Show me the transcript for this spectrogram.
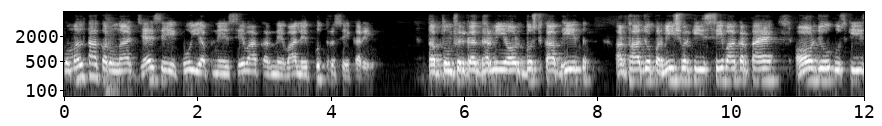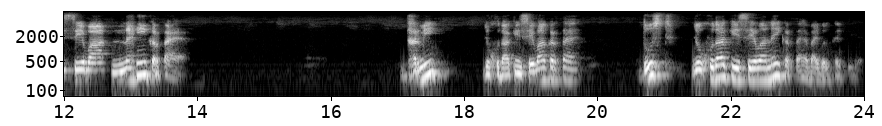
कोमलता करूँगा जैसे कोई अपने सेवा करने वाले पुत्र से करे। तब तुम फिर कर धर्मी और दुष्ट का भेद, अर्थात जो परमेश्वर की सेवा करता है और जो उसकी सेवा नहीं करता है। धर्मी जो खुदा की सेवा करता है, दुष्ट जो खुदा की सेवा नहीं करता है, बाइबल कहती है।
